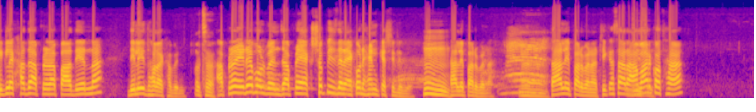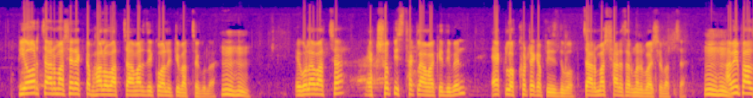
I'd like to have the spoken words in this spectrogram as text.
এগুলা খাদে আপনারা পা দেন না দিলেই ধরা খাবেন। আচ্ছা। আপনারা এটা বলবেন যে আপনি একশো পিস দেন এখন হ্যান্ড ক্যাশে নেব তাহলে পারবে না। হ্যাঁ। তাহলে পারবে না ঠিক আছে? আর আমার কথা পিওর চার মাসের একটা ভালো বাচ্চা আমার যে কোয়ালিটি বাচ্চাগুলা। এগুলা বাচ্চা একশো পিস থাকলে আমাকে দিবেন এক লক্ষ টাকা পিস দেবো। চার মাস সাড়ে চার মাস বয়সের বাচ্চা। আমি পাঁচ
